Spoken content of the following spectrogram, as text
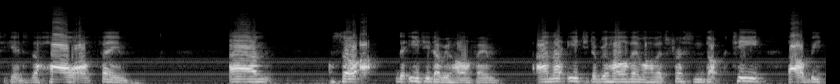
to get into the Hall of Fame. Um, so uh, the ETW Hall of Fame, and that ETW Hall of Fame will have its first inductee. That will be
